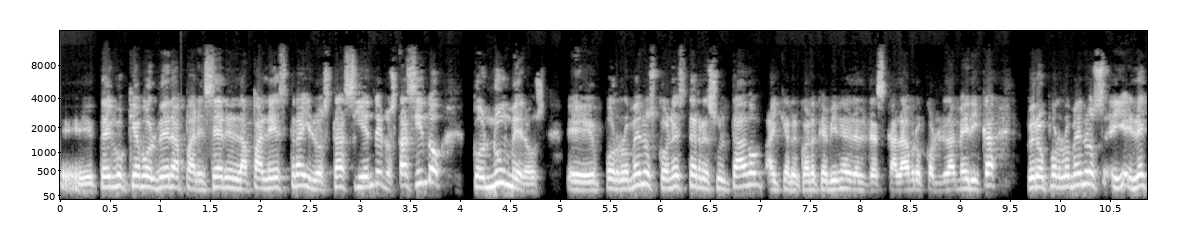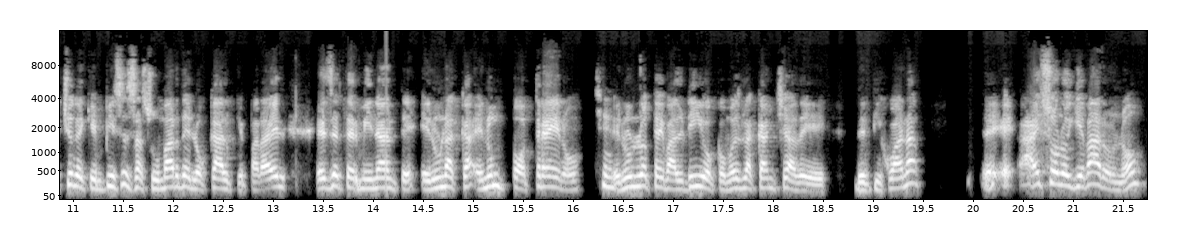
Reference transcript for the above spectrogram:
eh, tengo que volver a aparecer en la palestra y lo está haciendo y lo está haciendo con números, eh, por lo menos con este resultado, hay que recordar que viene del descalabro con el América, pero por lo menos eh, el hecho de que empieces a sumar de local, que para él es determinante en, una, en un potrero, en un lote baldío como es la cancha de, de Tijuana, a eso lo llevaron, ¿no?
